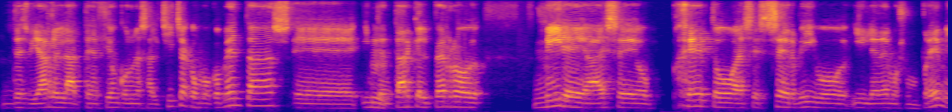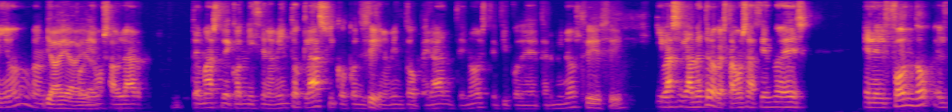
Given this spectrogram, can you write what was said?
Desviarle la atención con una salchicha, como comentas, eh, intentar que el perro mire a ese objeto, a ese ser vivo y le demos un premio. podríamos hablar temas de condicionamiento clásico, condicionamiento operante, ¿no? Este tipo de términos. Sí, sí. Y básicamente lo que estamos haciendo es en el fondo, el,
